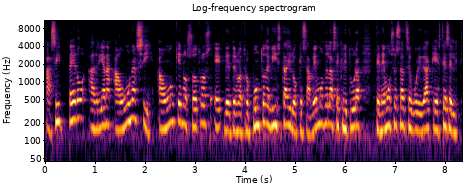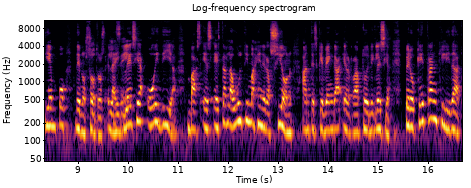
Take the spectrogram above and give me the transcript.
Así, pero Adriana, aún así, aunque nosotros eh, desde nuestro punto de vista y lo que sabemos de las escrituras, tenemos esa seguridad que este es el tiempo de nosotros. La iglesia hoy día, es, esta es la última generación antes que venga el rapto de la iglesia. Pero qué tranquilidad.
